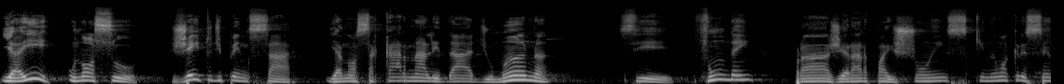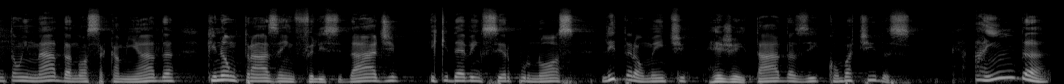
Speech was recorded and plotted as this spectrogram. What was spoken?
E aí, o nosso jeito de pensar e a nossa carnalidade humana se fundem para gerar paixões que não acrescentam em nada a nossa caminhada, que não trazem felicidade e que devem ser por nós literalmente rejeitadas e combatidas. Ainda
